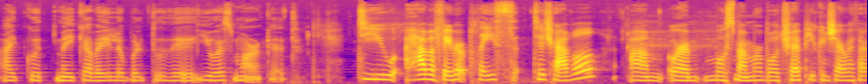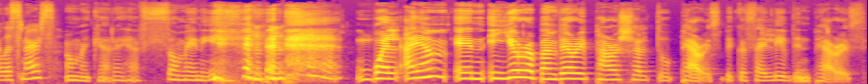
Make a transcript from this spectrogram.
I could make available to the US market. Do you have a favorite place to travel um, or a most memorable trip you can share with our listeners? Oh my God, I have so many. well, I am in, in Europe, I'm very partial to Paris because I lived in Paris.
